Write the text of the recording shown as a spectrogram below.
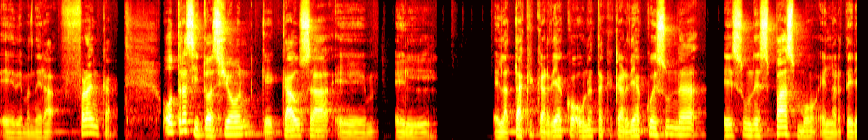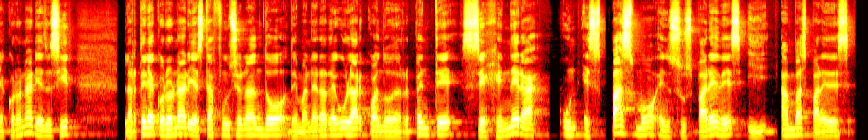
eh, de manera franca. Otra situación que causa eh, el, ataque cardíaco o un ataque cardíaco es, una, es un espasmo en la arteria coronaria, es decir, la arteria coronaria está funcionando de manera regular cuando de repente se genera un espasmo en sus paredes y ambas paredes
